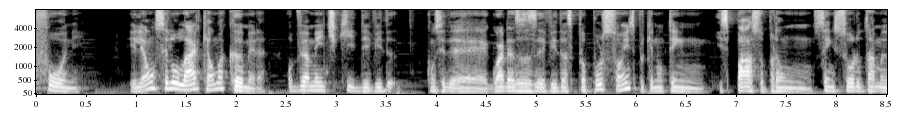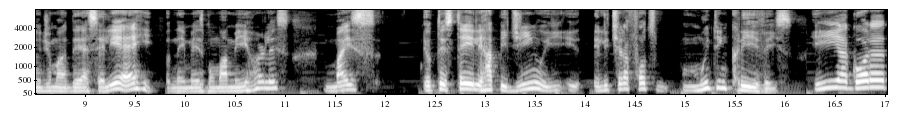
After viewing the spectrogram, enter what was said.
fone. Ele é um celular que é uma câmera. Obviamente que devido é, guarda as devidas proporções, porque não tem espaço para um sensor do tamanho de uma DSLR, nem mesmo uma mirrorless, mas eu testei ele rapidinho e ele tira fotos muito incríveis. E agora,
